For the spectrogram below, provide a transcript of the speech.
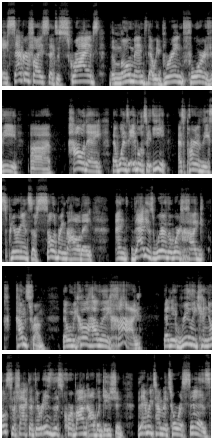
a sacrifice that describes the moment that we bring for the uh, holiday that one's able to eat as part of the experience of celebrating the holiday. And that is where the word chag comes from. That when we call holiday chag, then it really connotes the fact that there is this korban obligation. That every time the Torah says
